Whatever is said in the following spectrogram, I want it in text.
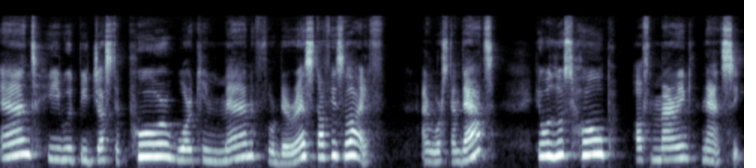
and he would be just a poor working man for the rest of his life. And worse than that, he would lose hope of marrying Nancy.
